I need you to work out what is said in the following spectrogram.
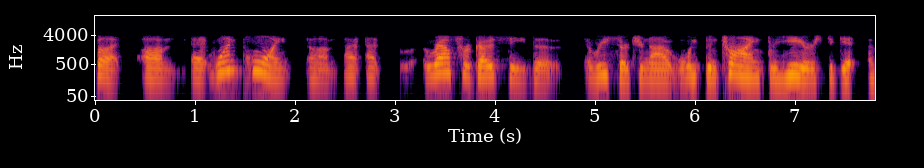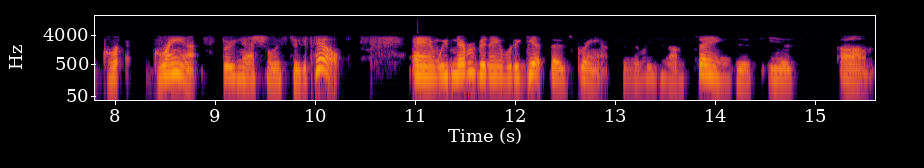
but um, at one point, um, I, I, Ralph Fregosi, the researcher, and I, we've been trying for years to get a gr- grants through National Institute of Health, and we've never been able to get those grants. And the reason I'm saying this is, um,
